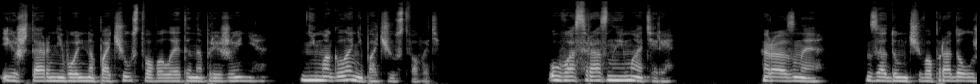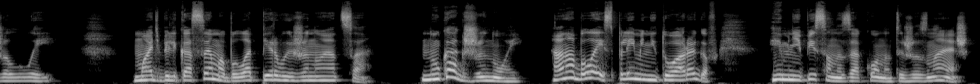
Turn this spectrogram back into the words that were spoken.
Иштар невольно почувствовала это напряжение, не могла не почувствовать. У вас разные матери. Разные, задумчиво продолжил Уэй. Мать Белькасема была первой женой отца. Ну как женой? Она была из племени туарегов. Им не писаны законы, ты же знаешь.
